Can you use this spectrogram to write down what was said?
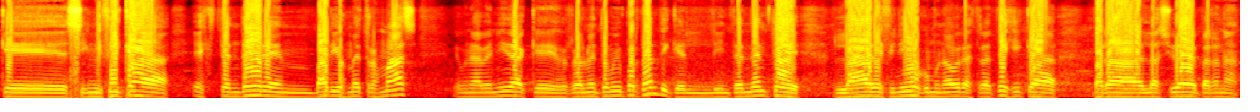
que significa extender en varios metros más una avenida que es realmente muy importante y que el intendente la ha definido como una obra estratégica para la ciudad de Paraná.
